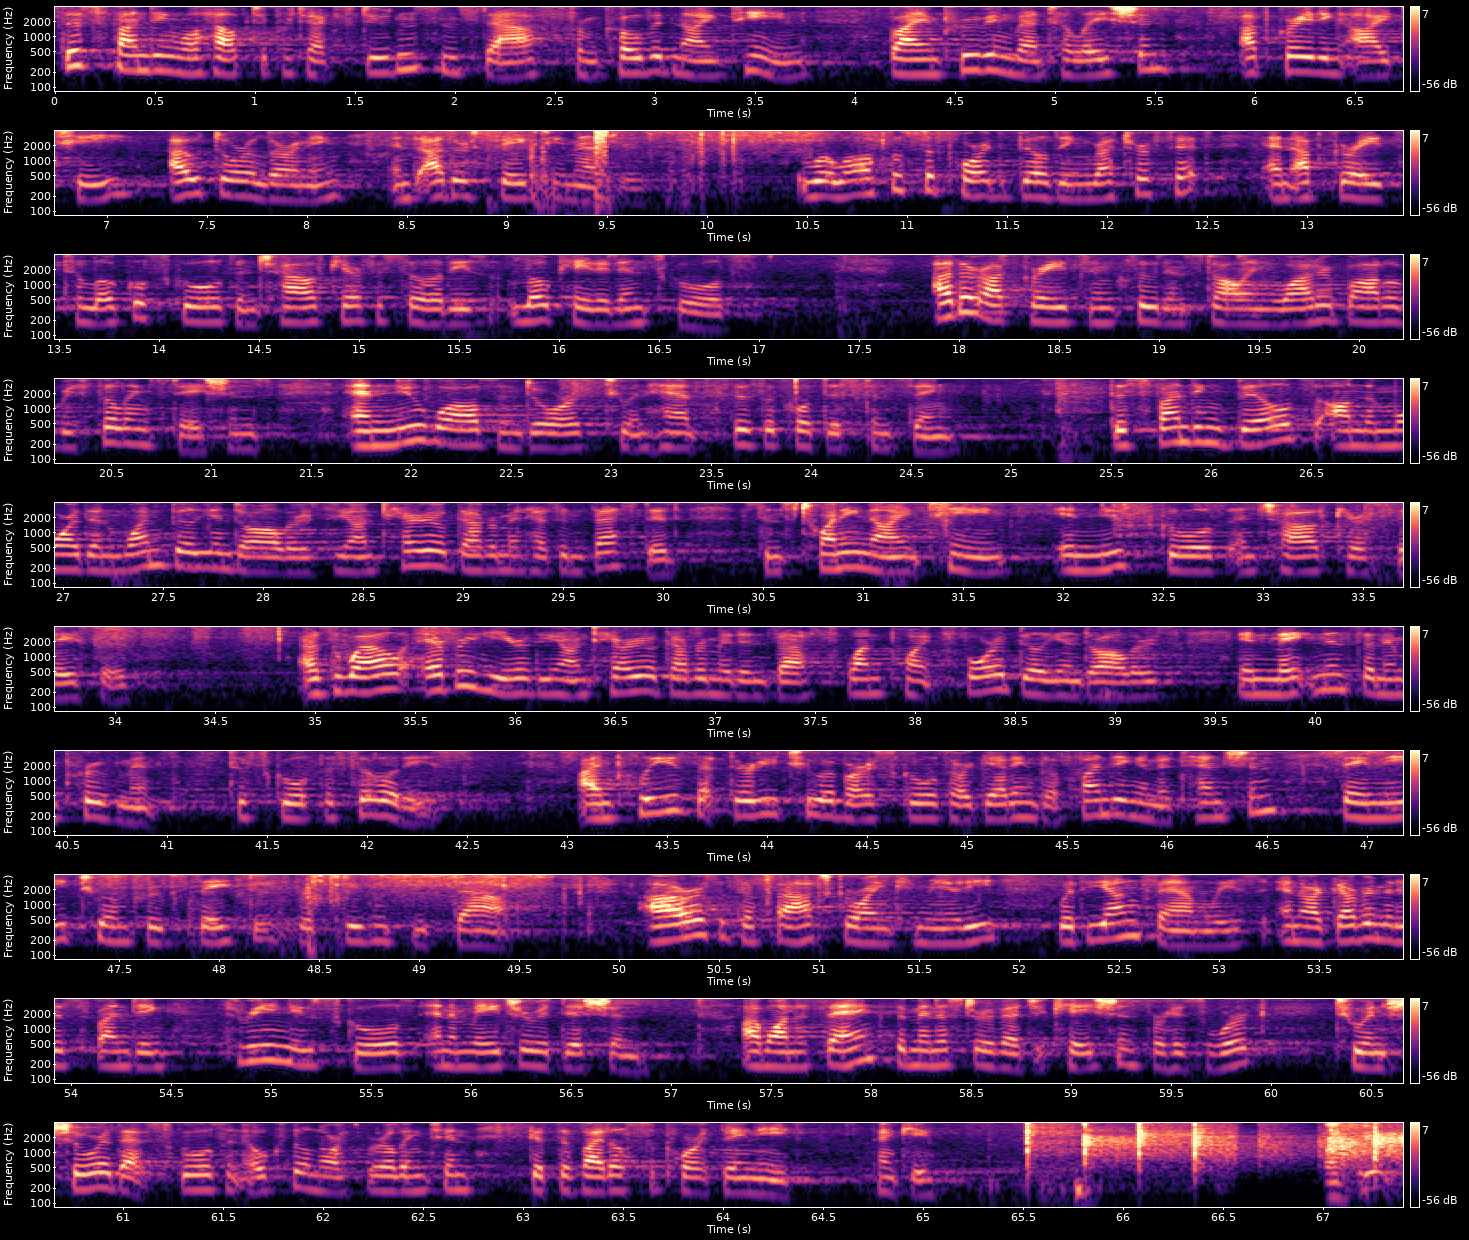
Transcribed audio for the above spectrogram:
This funding will help to protect students and staff from COVID-19 by improving ventilation, upgrading IT, outdoor learning, and other safety measures. It will also support building retrofit and upgrades to local schools and childcare facilities located in schools. Other upgrades include installing water bottle refilling stations and new walls and doors to enhance physical distancing. This funding builds on the more than $1 billion the Ontario government has invested since 2019 in new schools and childcare spaces. As well, every year the Ontario government invests $1.4 billion in maintenance and improvements to school facilities. I'm pleased that 32 of our schools are getting the funding and attention they need to improve safety for students and staff. Ours is a fast-growing community with young families, and our government is funding three new schools and a major addition. I want to thank the Minister of Education for his work to ensure that schools in Oakville, North Burlington get the vital support they need. Thank you. Thank you.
